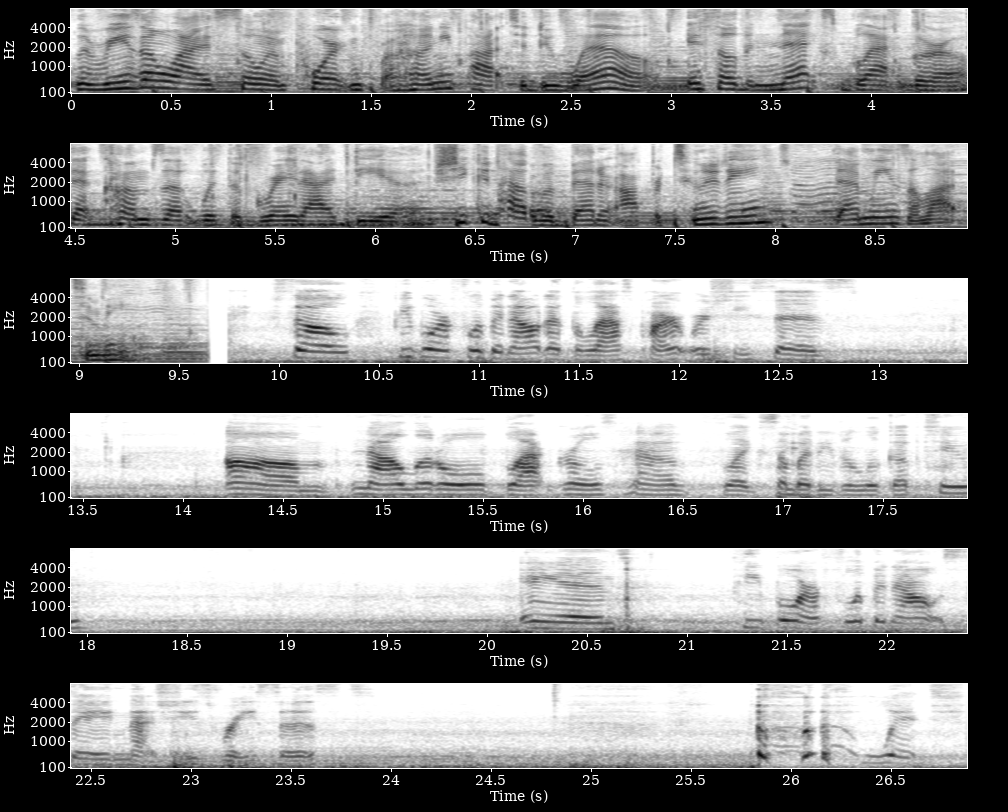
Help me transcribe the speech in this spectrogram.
The reason why it's so important for Honeypot to do well is so the next black girl that comes up with a great idea, she could have a better opportunity. That means a lot to me. So people are flipping out at the last part where she says, um, now little black girls have like somebody to look up to. And people are flipping out saying that she's racist. Which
